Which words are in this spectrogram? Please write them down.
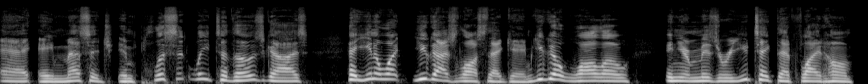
a, a message implicitly to those guys hey, you know what? You guys lost that game. You go wallow in your misery. You take that flight home.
